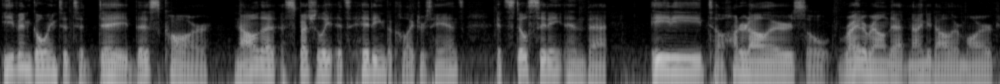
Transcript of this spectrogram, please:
Even going to today, this car, now that especially it's hitting the collector's hands, it's still sitting in that 80 to $100, so right around that $90 mark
